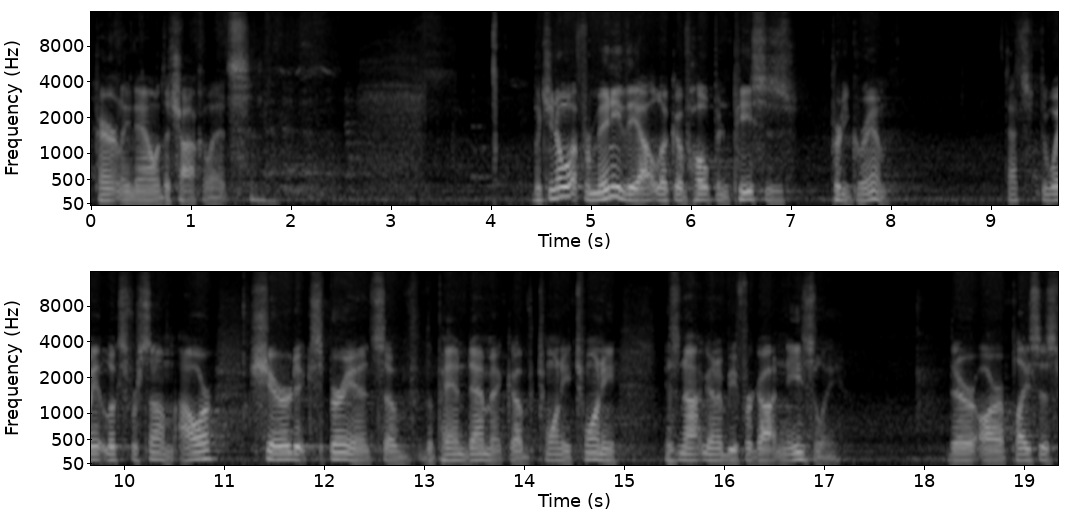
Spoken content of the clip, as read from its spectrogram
apparently now with the chocolates. But you know what? For many, the outlook of hope and peace is pretty grim. That's the way it looks for some. Our shared experience of the pandemic of 2020 is not going to be forgotten easily. There are places,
